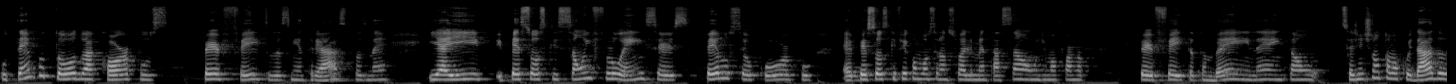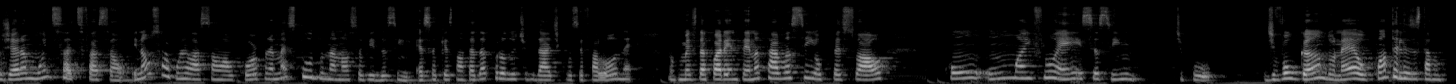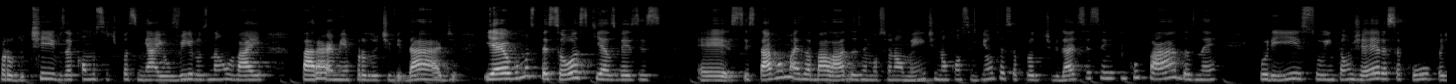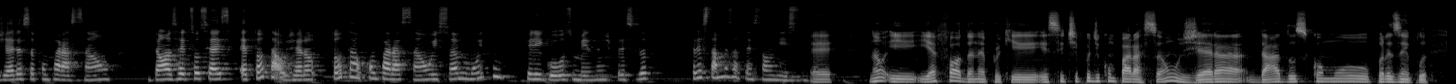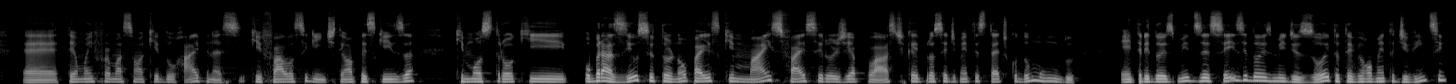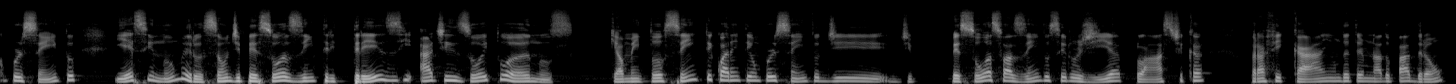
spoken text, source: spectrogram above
o tempo todo a corpos perfeitos, assim, entre aspas, né? E aí, pessoas que são influencers pelo seu corpo, é, pessoas que ficam mostrando sua alimentação de uma forma perfeita também, né? Então, se a gente não toma cuidado, gera muita satisfação. E não só com relação ao corpo, né? Mas tudo na nossa vida, assim. Essa questão até da produtividade que você falou, né? No começo da quarentena tava assim, o pessoal com uma influência, assim, tipo, divulgando, né? O quanto eles estavam produtivos. É como se, tipo assim, ah, o vírus não vai parar minha produtividade. E aí algumas pessoas que às vezes é, estavam mais abaladas emocionalmente, não conseguiam ter essa produtividade, se sentem culpadas, né? Por isso, então gera essa culpa, gera essa comparação. Então as redes sociais é total, gera total comparação, isso é muito perigoso mesmo, a gente precisa prestar mais atenção nisso. É, não, e, e, é foda, né? Porque esse tipo de comparação gera dados como, por exemplo, é, tem uma informação aqui do Hypeness que fala o seguinte: tem uma pesquisa que mostrou que o Brasil se tornou o país que mais faz cirurgia plástica e procedimento estético do mundo. Entre 2016 e 2018 teve um aumento de 25%, e esse número são de pessoas entre 13 a 18 anos, que aumentou 141% de, de pessoas fazendo cirurgia plástica para ficar em um determinado padrão.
